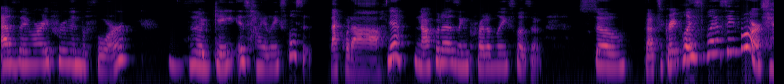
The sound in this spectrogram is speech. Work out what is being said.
As they've already proven before, the gate is highly explosive. Naquadah. Yeah, Naquadah is incredibly explosive. So that's a great place to plant C4. Yeah.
